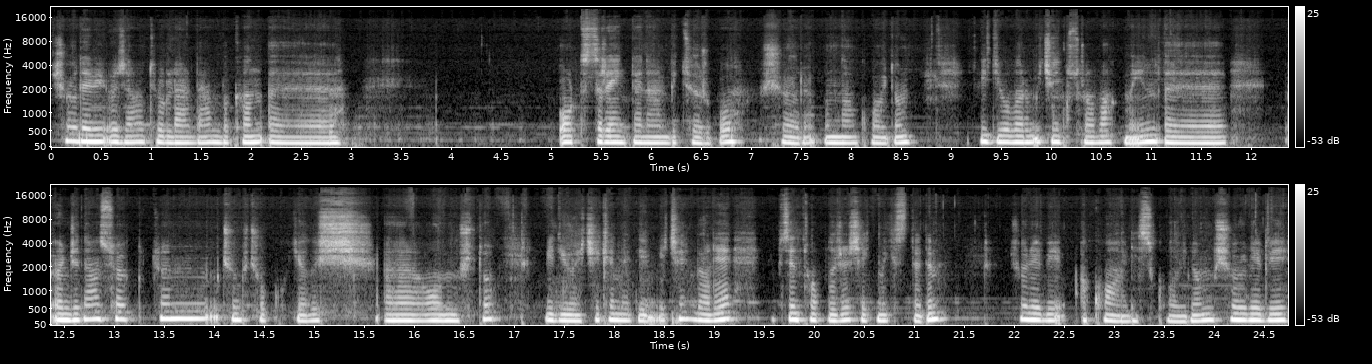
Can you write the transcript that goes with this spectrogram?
Şöyle bir özel türlerden bakın e, ortası renklenen bir tür bu. Şöyle bundan koydum videolarım için kusura bakmayın. Ee, önceden söktüm çünkü çok yağış e, olmuştu. Videoyu çekemediğim için böyle hepsini topluca çekmek istedim. Şöyle bir aqualis koydum. Şöyle bir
